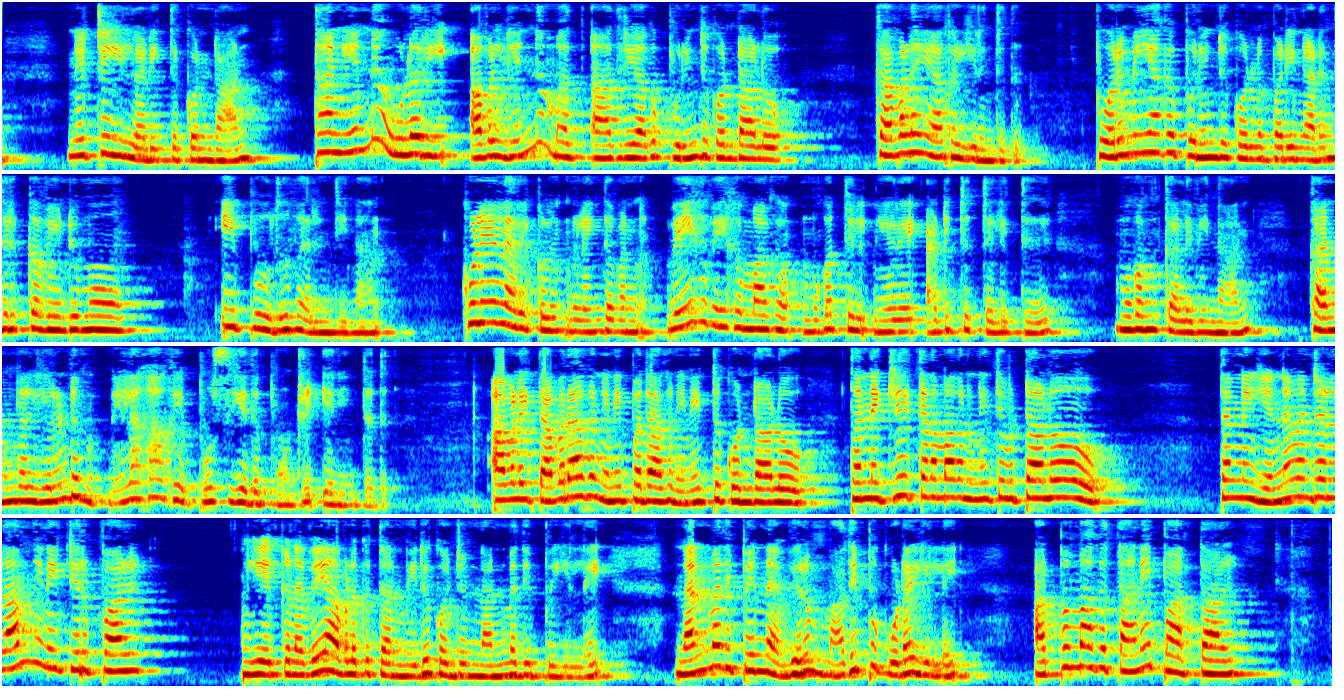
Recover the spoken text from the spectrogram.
நெற்றியில் அடித்து கொண்டான். தான் என்ன உளறி அவள் என்ன மாதிரியாக புரிந்து கொண்டாளோ? கவலையாக இருந்தது. பொறுமையாக புரிந்து கொள்ளும்படி நடந்திருக்க வேண்டுமோ? இப்போது வருந்தினான். குளியலறைக்குள் நுழைந்தவன் வேக வேகமாக முகத்தில் நீரை அடித்து தெளித்து முகம் கழுவினான். கண்கள் இரண்டும் மிளகாக பூசியது போன்று எரிந்தது. அவளை தவறாக நினைப்பதாக நினைத்து கொண்டாலோ தன்னை கீழ்த்தனமாக நினைத்து விட்டாலோ தன்னை என்னவென்றெல்லாம் நினைத்திருப்பாள்? ஏற்கனவே அவளுக்கு தன் மீது கொஞ்சம் நன்மதிப்பு இல்லை. நன்மதிப்பென்ன வெறும் மதிப்பு கூட இல்லை. அற்பமாகத்தானே பார்த்தாள்.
